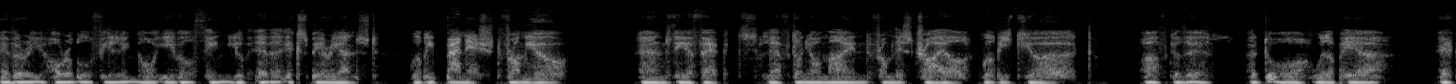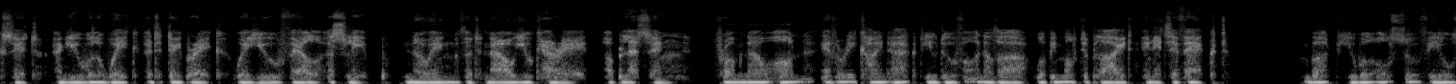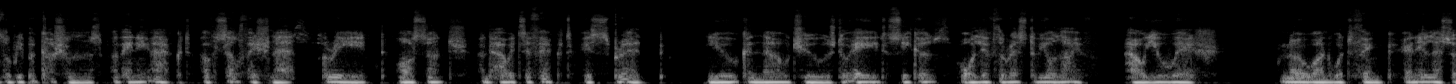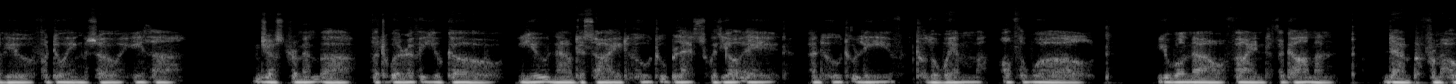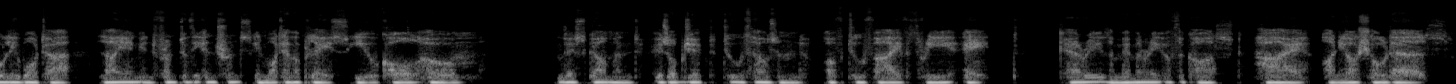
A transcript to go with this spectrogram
Every horrible feeling or evil thing you've ever experienced will be banished from you, and the effects left on your mind from this trial will be cured. After this, a door will appear. Exit, and you will awake at daybreak where you fell asleep, knowing that now you carry a blessing. From now on, every kind act you do for another will be multiplied in its effect. But you will also feel the repercussions of any act of selfishness, greed, or such, and how its effect is spread. You can now choose to aid seekers or live the rest of your life how you wish. No one would think any less of you for doing so either. Just remember that wherever you go, you now decide who to bless with your aid and who to leave to the whim of the world. You will now find the garment, damp from holy water, lying in front of the entrance in whatever place you call home. This garment is object 2000 of 2538. Carry the memory of the cost high on your shoulders.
